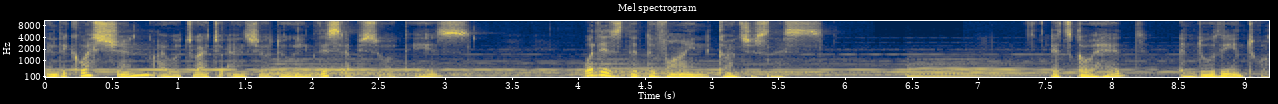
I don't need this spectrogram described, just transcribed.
and the question I will try to answer during this episode is What is the divine consciousness? Let's go ahead and do the intro.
